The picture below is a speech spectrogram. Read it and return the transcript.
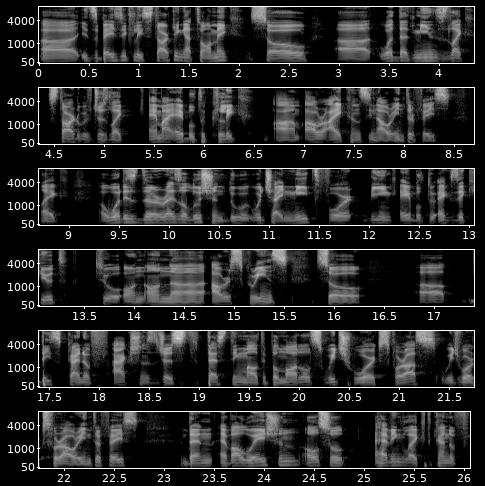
uh, it's basically starting atomic. So uh, what that means is like start with just like, am I able to click um, our icons in our interface? Like, uh, what is the resolution do, which I need for being able to execute to on, on uh, our screens? So uh, these kind of actions, just testing multiple models, which works for us, which works for our interface. Then evaluation, also having like kind of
